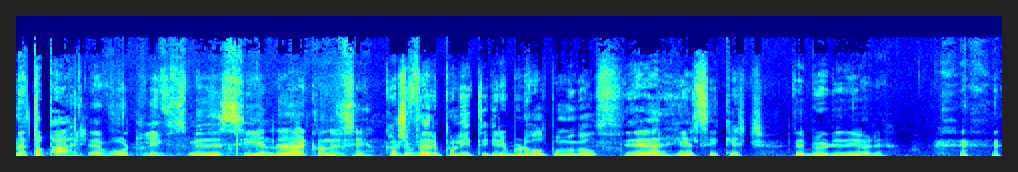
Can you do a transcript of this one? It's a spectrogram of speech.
nettopp her. Det er vårt livsmedisin, det her, kan du si. Kanskje flere politikere burde holdt på med golf? Det er helt sikkert. Det burde de gjøre.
